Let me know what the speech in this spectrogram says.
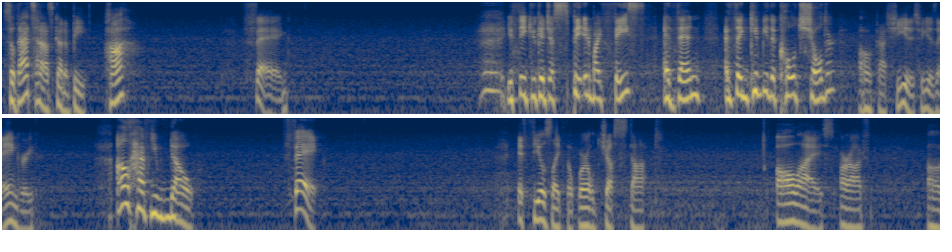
so that's how it's gonna be, huh? Fang. You think you could just spit in my face and then and then give me the cold shoulder? Oh gosh, she is she is angry. I'll have you know. Fang. It feels like the world just stopped. All eyes are on. Uh,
